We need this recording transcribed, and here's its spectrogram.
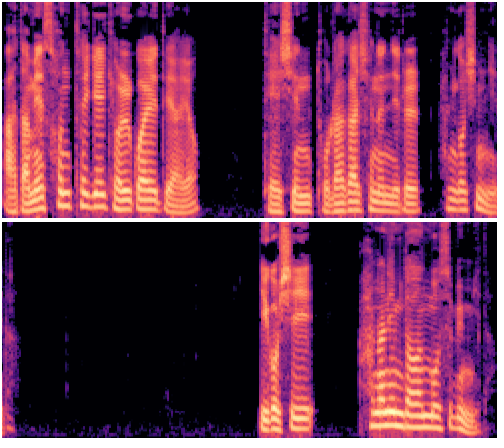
아담의 선택의 결과에 대하여 대신 돌아가시는 일을 한 것입니다. 이것이 하나님다운 모습입니다.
